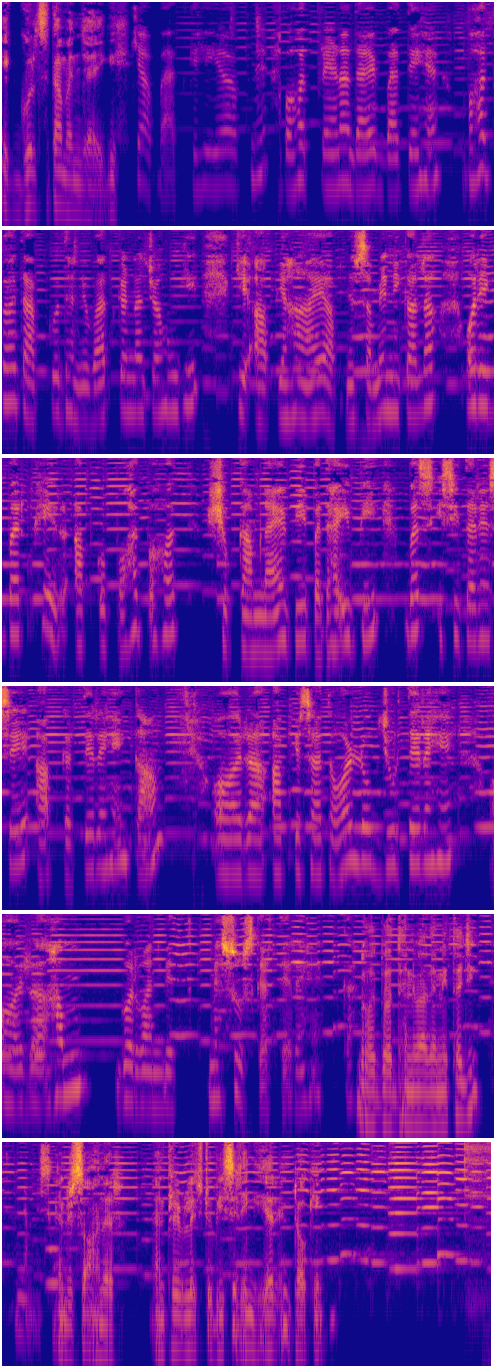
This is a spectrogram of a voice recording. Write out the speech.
एक गुलसिता बन जाएगी। क्या बात कही है आपने। बहुत प्रेरणादायक बातें हैं। बहुत बहुत आपको धन्यवाद करना चाहूँगी कि आप यहाँ आए आपने समय निकाला और एक बार फिर आपको बहुत बहुत शुभकामनाएँ भी बधाई भी। बस इसी तरह से आप करते रहें काम और आपके साथ और लोग जुड़ते रहें और हम गौरवान्वित महसूस करते रहें। बहुत बहुत धन्यवाद अनिता जी। नमस्कार। And privilege to be sitting here and talking.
